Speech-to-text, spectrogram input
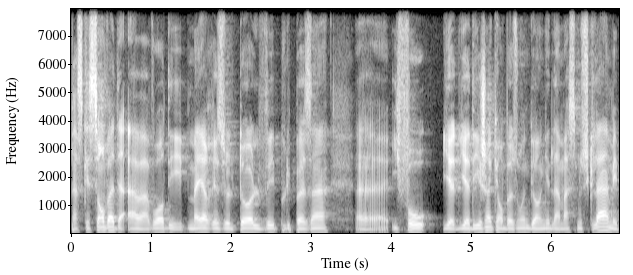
parce que si on veut ad- avoir des meilleurs résultats, lever plus pesant, euh, il faut. Il y, a, il y a des gens qui ont besoin de gagner de la masse musculaire, mais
